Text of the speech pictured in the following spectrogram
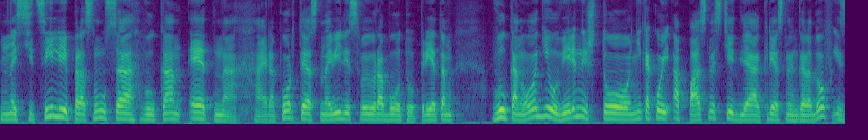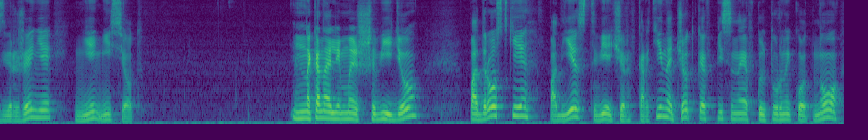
На Сицилии проснулся вулкан Этна. Аэропорты остановили свою работу. При этом вулканологи уверены, что никакой опасности для окрестных городов извержение не несет. На канале Mesh Video подростки, подъезд, вечер. Картина, четко вписанная в культурный код. Но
